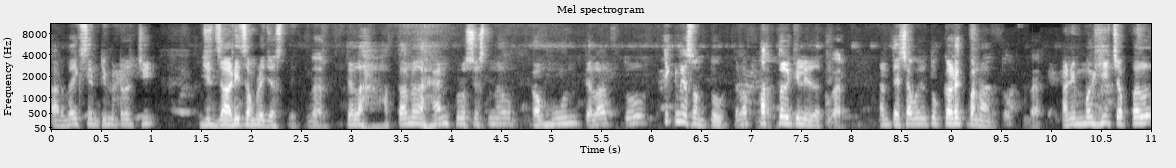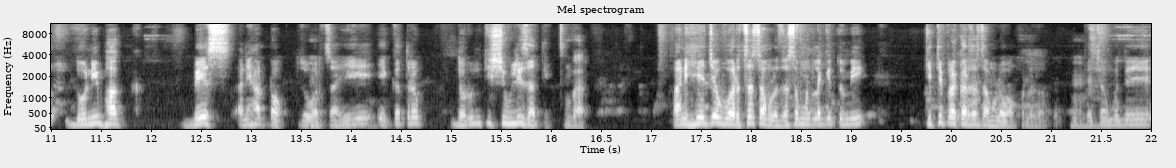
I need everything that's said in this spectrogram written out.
अर्धा एक सेंटीमीटरची जी जाडी चांबड्याची असते. त्याला हातानं हँड प्रोसेसनं कमवून त्याला तो टिकनेस आणतो त्याला पातळ केली जाते. आणि त्याच्यामध्ये तो कडकपणा आणतो. आणि मग ही चप्पल दोन्ही भाग बेस आणि हा टॉप जो. वरचा हे एकत्र धरून ती शिवली जाते आणि हे जे वरचं चांबडं जसं म्हटलं की तुम्ही किती प्रकारचं चांबडं वापरलं जातं. त्याच्यामध्ये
